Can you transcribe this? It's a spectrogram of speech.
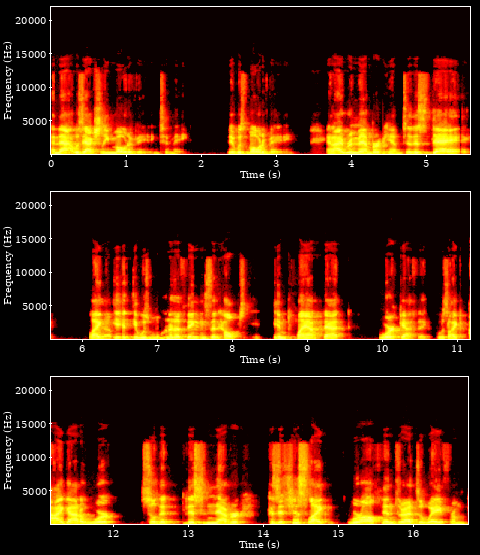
And that was actually motivating to me. It was motivating. And I remember him to this day. Like yep. it, it was one of the things that helped implant that work ethic was like, I got to work so that this never, because it's just like we're all thin threads away from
